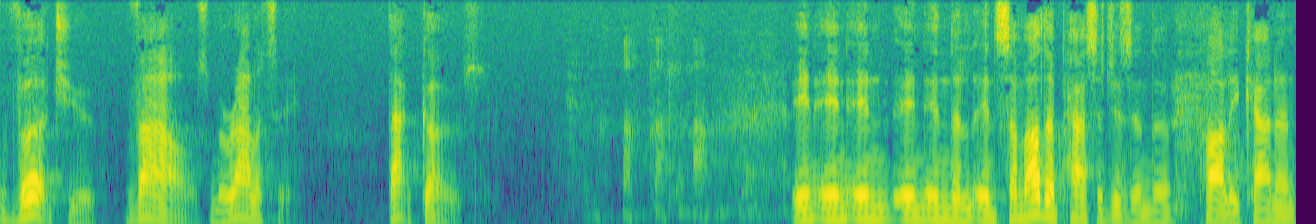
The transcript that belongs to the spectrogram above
virtue, vows, morality. That goes. In, in, in, in, in, the, in some other passages in the Pali Canon,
